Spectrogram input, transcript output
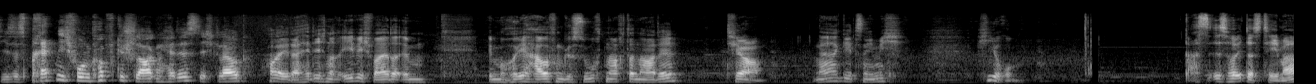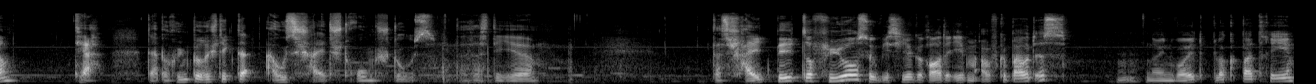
dieses Brett nicht vor den Kopf geschlagen hättest, ich glaube, da hätte ich noch ewig weiter im, im Heuhaufen gesucht nach der Nadel. Tja, na geht es nämlich hier rum. Das ist heute das Thema. Tja, der berühmt-berüchtigte Ausschaltstromstoß. Das ist die, das Schaltbild dafür, so wie es hier gerade eben aufgebaut ist. 9 Volt Blockbatterie.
